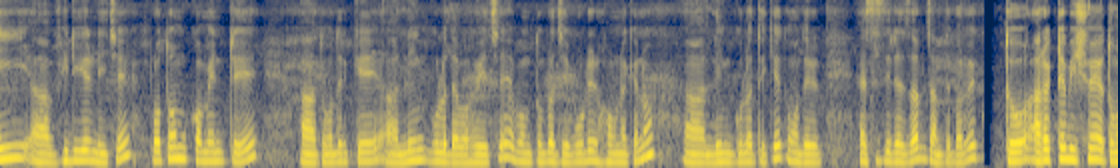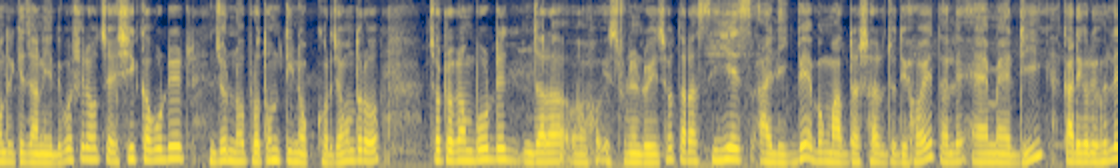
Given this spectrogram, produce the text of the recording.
এই ভিডিওর নিচে প্রথম কমেন্টে তোমাদেরকে লিঙ্কগুলো দেওয়া হয়েছে এবং তোমরা যে বোর্ডের হও না কেন লিঙ্কগুলো থেকে তোমাদের এসএসসি রেজাল্ট জানতে পারবে। তো আরও একটা বিষয় তোমাদেরকে জানিয়ে দেবো, সেটা হচ্ছে শিক্ষা বোর্ডের জন্য প্রথম তিন অক্ষর, যেমন ধরো চট্টগ্রাম বোর্ডে যারা স্টুডেন্ট রয়েছে, তারা সিএসআই লিখবে এবং মাদ্রাসার যদি হয়, তাহলে এম এ ডি কারিগরি হলে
